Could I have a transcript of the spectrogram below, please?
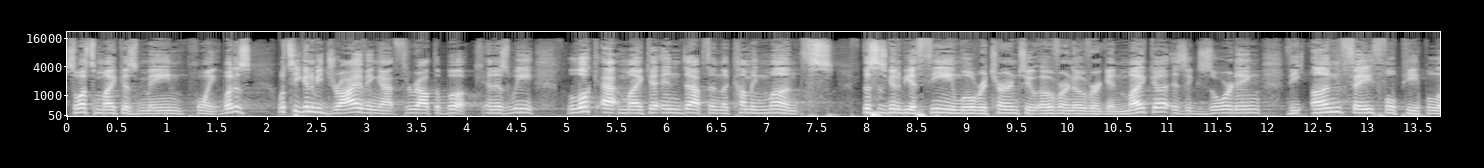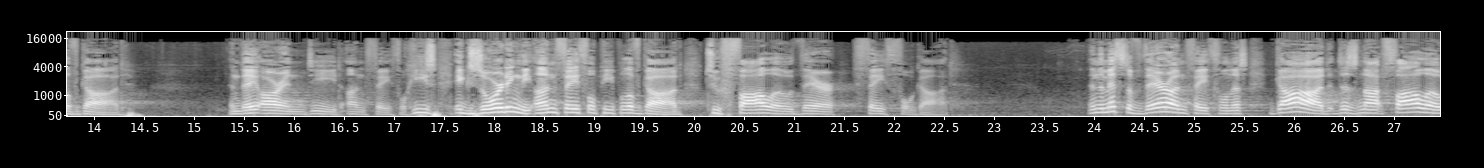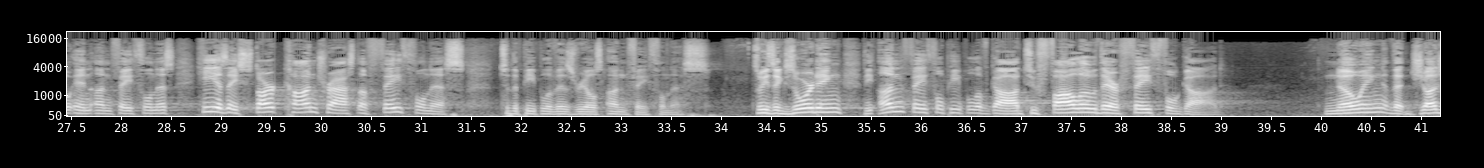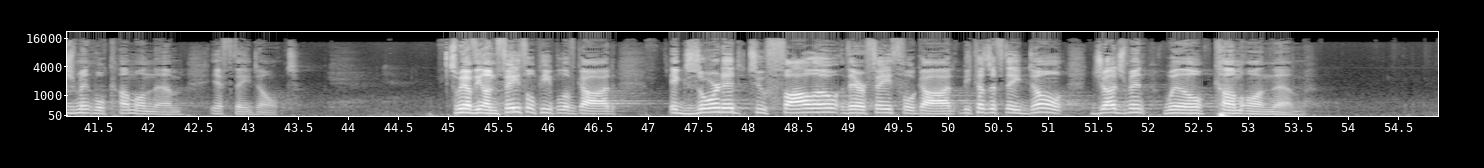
So, what's Micah's main point? What is, what's he going to be driving at throughout the book? And as we look at Micah in depth in the coming months, this is going to be a theme we'll return to over and over again. Micah is exhorting the unfaithful people of God. And they are indeed unfaithful. He's exhorting the unfaithful people of God to follow their faithful God. In the midst of their unfaithfulness, God does not follow in unfaithfulness. He is a stark contrast of faithfulness to the people of Israel's unfaithfulness. So he's exhorting the unfaithful people of God to follow their faithful God, knowing that judgment will come on them if they don't. So we have the unfaithful people of God exhorted to follow their faithful God, because if they don't, judgment will come on them.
